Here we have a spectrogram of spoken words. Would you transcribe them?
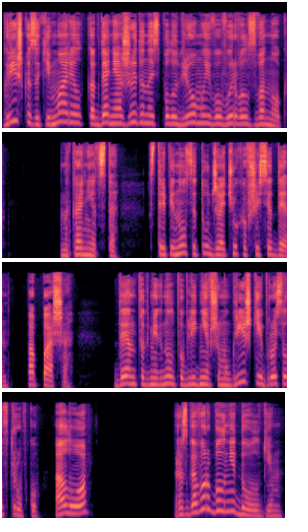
Гришка закимарил, когда неожиданно из полудрема его вырвал звонок. «Наконец-то!» — встрепенулся тут же очухавшийся Дэн. «Папаша!» Дэн подмигнул побледневшему Гришке и бросил в трубку. «Алло!» Разговор был недолгим.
